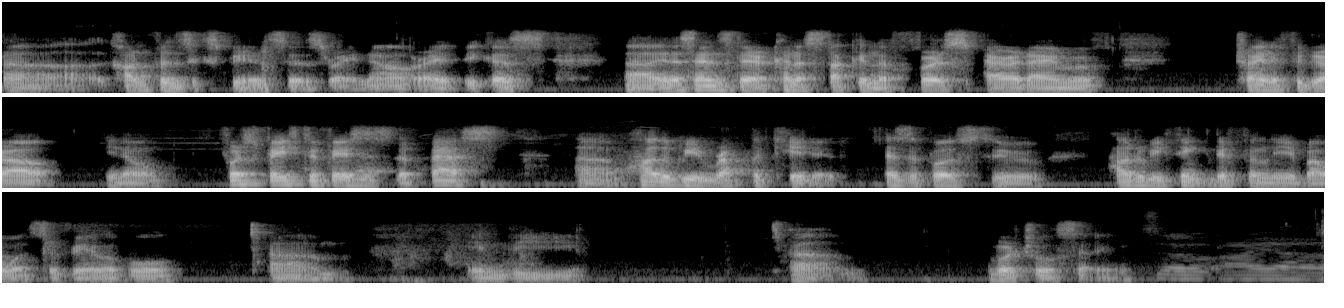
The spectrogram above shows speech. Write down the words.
uh, conference experiences right now, right? Because uh, in a sense, they're kind of stuck in the first paradigm of trying to figure out, you know, first face to face is the best. Um, how do we replicate it, as opposed to how do we think differently about what's available um, in the um, virtual setting. So I, uh,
